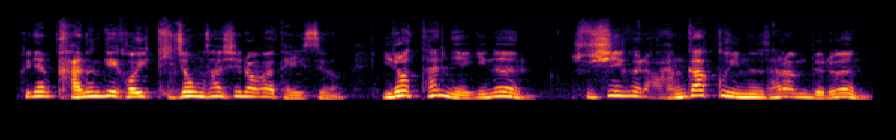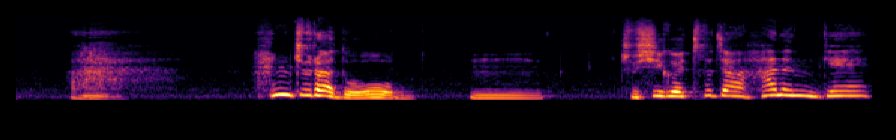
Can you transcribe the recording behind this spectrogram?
그냥 가는 게 거의 기정사실화가 돼 있어요. 이렇단 얘기는 주식을 안 갖고 있는 사람들은 아, 한 주라도 음, 주식을 투자하는 게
